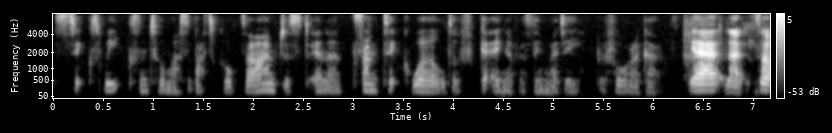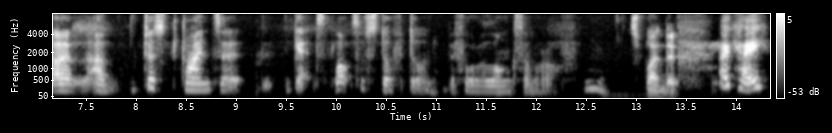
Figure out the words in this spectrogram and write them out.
six weeks until my sabbatical. So I'm just in a frantic world of getting everything ready before I go. Yeah, no. So I'm, I'm just trying to get lots of stuff done before a long summer off. Splendid. Okay,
